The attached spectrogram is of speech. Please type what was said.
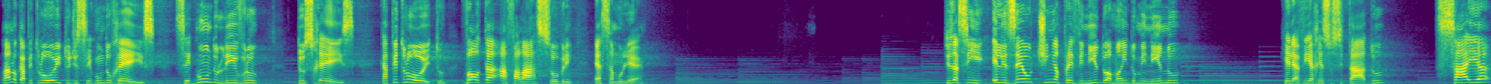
lá no capítulo 8 de 2 Reis, segundo livro dos Reis, capítulo 8, volta a falar sobre essa mulher. Diz assim: Eliseu tinha prevenido a mãe do menino que ele havia ressuscitado, saia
